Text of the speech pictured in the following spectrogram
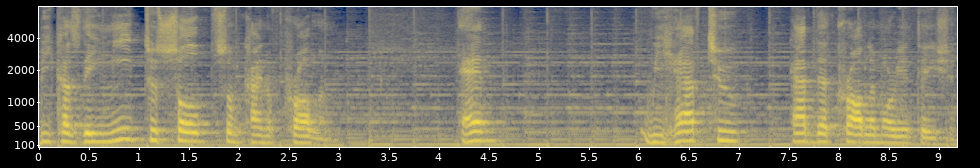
because they need to solve some kind of problem. And we have to have that problem orientation.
